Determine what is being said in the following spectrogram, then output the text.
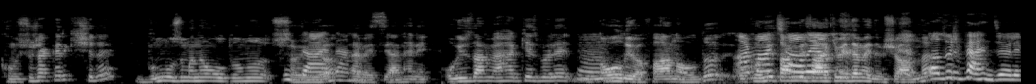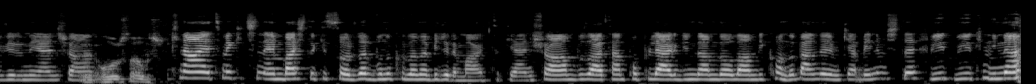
konuşacakları kişi de bunun uzmanı olduğunu söylüyor. Evet yani hani o yüzden ve herkes böyle Hmm. ne oluyor falan oldu. O Armağan konuyu tam bir takip edemedim şu anda. alır bence öyle birini yani şu an. Evet, olursa alır. İkna etmek için en baştaki soruda bunu kullanabilirim artık. Yani şu an bu zaten popüler gündemde olan bir konu. Ben derim ki ya benim işte büyük büyük ninem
